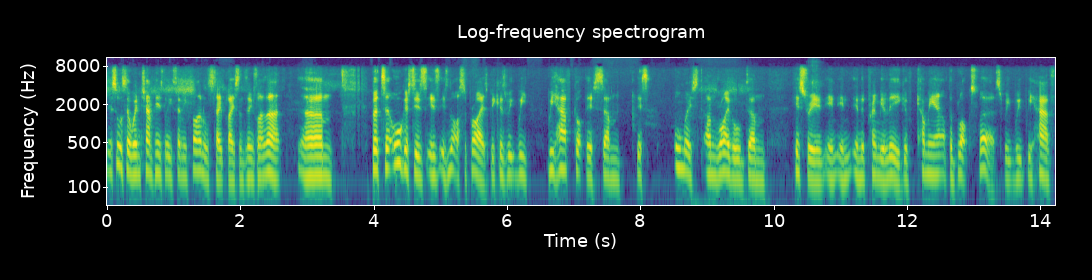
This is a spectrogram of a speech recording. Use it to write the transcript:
it's also when Champions League semi-finals take place and things like that. Um, but uh, August is, is is not a surprise because we we, we have got this um this almost unrivaled um history in, in, in the Premier League of coming out of the blocks first. We we, we have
